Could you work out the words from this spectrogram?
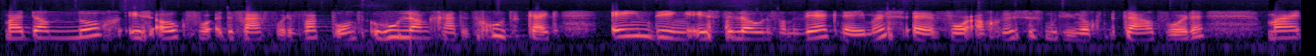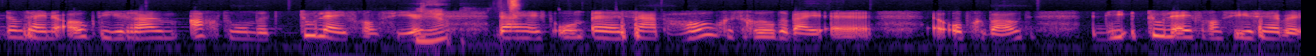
maar dan nog is ook voor de vraag voor de vakbond, hoe lang gaat het goed? Kijk, één ding is de lonen van de werknemers. Voor augustus moet die nog betaald worden. Maar dan zijn er ook die ruim 800 toeleveranciers. Ja. Daar heeft on, uh, Saab hoge schulden bij uh, opgebouwd. Die toeleveranciers hebben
